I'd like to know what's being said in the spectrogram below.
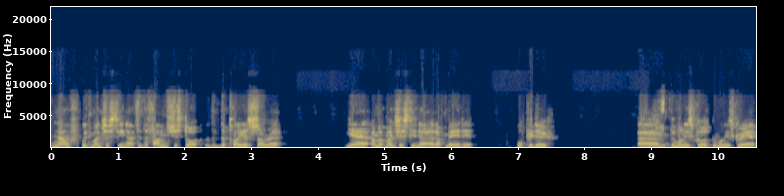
now with Manchester United, the fans just don't. The players, sorry, yeah, I'm at Manchester United. I've made it. Whoopie do. Um, yeah. The money's good. The money's great,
